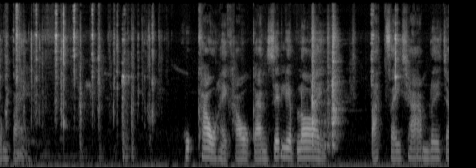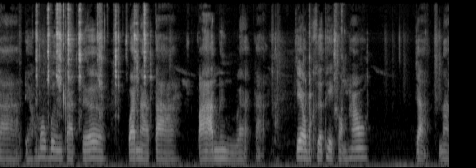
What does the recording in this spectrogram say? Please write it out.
ลงไป คลุกเข้าให้เข้ากันเสร็จเรียบร้อย ตักใส่ชามเลยจ้า เดี๋ยวเขามาเบิ่งกัดเด้อว่าหน้าตาปลาหนึ่งแหละกะแจ่วมะเขือเทศของเฮาจะน่า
